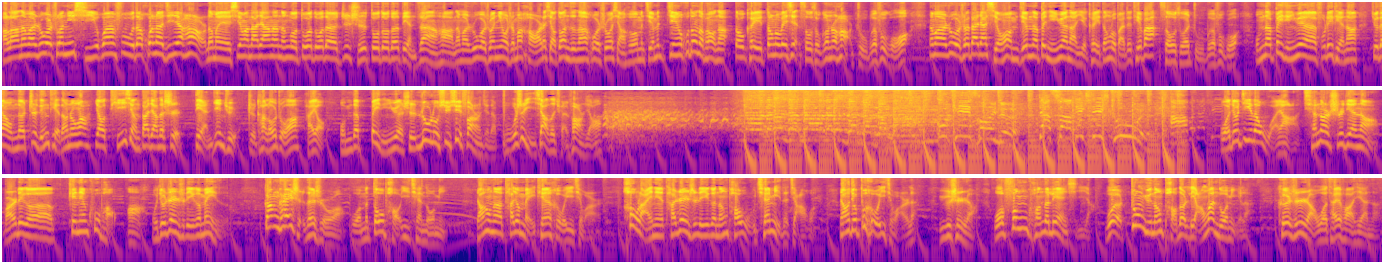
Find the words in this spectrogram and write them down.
好了，那么如果说你喜欢复古的欢乐集结号，那么也希望大家呢能够多多的支持，多多的点赞哈。那么如果说你有什么好玩的小段子呢，或者说想和我们节目进行互动的朋友呢，都可以登录微信搜索公众号主播复古。那么如果说大家喜欢我们节目的背景音乐呢，也可以登录百度贴吧搜索主播复古。我们的背景音乐福利帖呢就在我们的置顶帖当中啊。要提醒大家的是，点进去只看楼主啊，还有我们的背景音乐是陆陆续续放上去的，不是一下子全放上去啊。我就记得我呀，前段时间呢玩这个天天酷跑啊，我就认识了一个妹子。刚开始的时候啊，我们都跑一千多米，然后呢，她就每天和我一起玩。后来呢，她认识了一个能跑五千米的家伙，然后就不和我一起玩了。于是啊，我疯狂的练习呀，我终于能跑到两万多米了。可是啊，我才发现呢，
